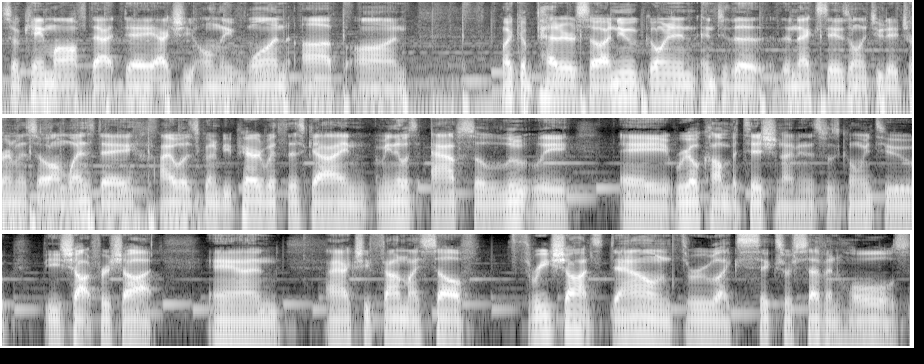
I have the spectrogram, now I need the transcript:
so came off that day actually only one up on my competitors. So I knew going in, into the, the next day, it was only two day tournament. So on Wednesday, I was going to be paired with this guy. And I mean, it was absolutely a real competition. I mean, this was going to be shot for shot. And I actually found myself three shots down through like six or seven holes.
